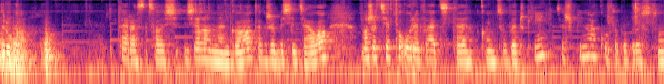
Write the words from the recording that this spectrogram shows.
drugą. Teraz coś zielonego, tak żeby się działo. Możecie pourywać te końcóweczki ze szpinaku, to po prostu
